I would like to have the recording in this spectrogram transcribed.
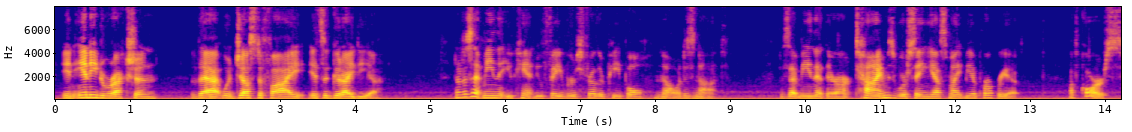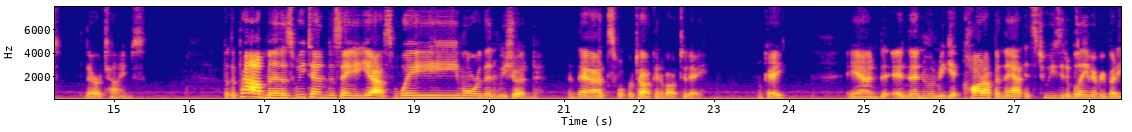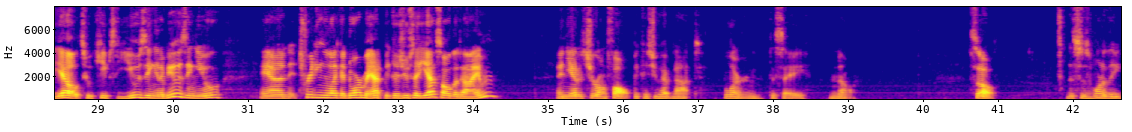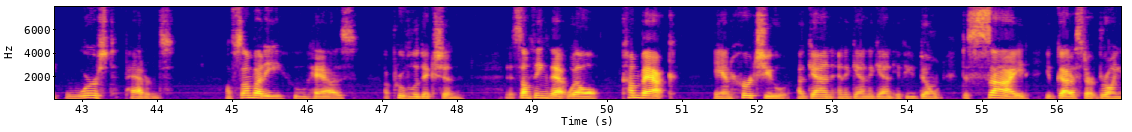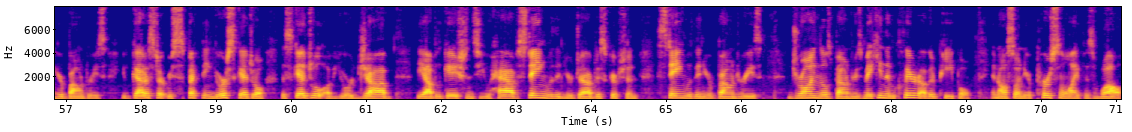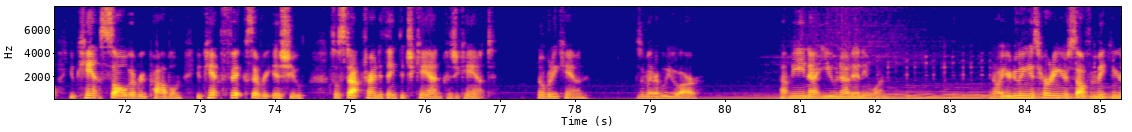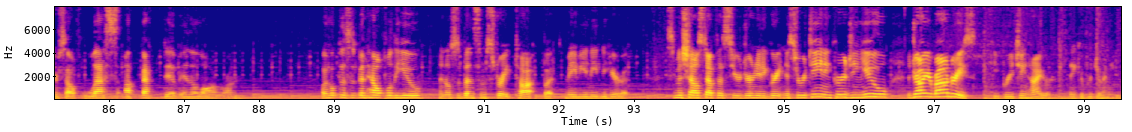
in any direction that would justify it's a good idea. Now, does that mean that you can't do favors for other people? No, it does not. Does that mean that there aren't times where saying yes might be appropriate? Of course, there are times. But the problem is, we tend to say yes way more than we should. And that's what we're talking about today. Okay? And and then when we get caught up in that, it's too easy to blame everybody else who keeps using and abusing you and treating you like a doormat because you say yes all the time and yet it's your own fault because you have not learned to say no. So, this is one of the worst patterns of somebody who has approval addiction. It's something that will come back and hurt you again and again and again if you don't decide You've got to start drawing your boundaries. You've got to start respecting your schedule, the schedule of your job, the obligations you have, staying within your job description, staying within your boundaries, drawing those boundaries, making them clear to other people, and also in your personal life as well. You can't solve every problem, you can't fix every issue. So stop trying to think that you can because you can't. Nobody can. Doesn't matter who you are. Not me, not you, not anyone. And all you're doing is hurting yourself and making yourself less effective in the long run. Well, I hope this has been helpful to you. I know this has been some straight talk, but maybe you need to hear it. This is Michelle Steffes, your journey to greatness routine, encouraging you to draw your boundaries. Keep reaching higher. Thank you for joining.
